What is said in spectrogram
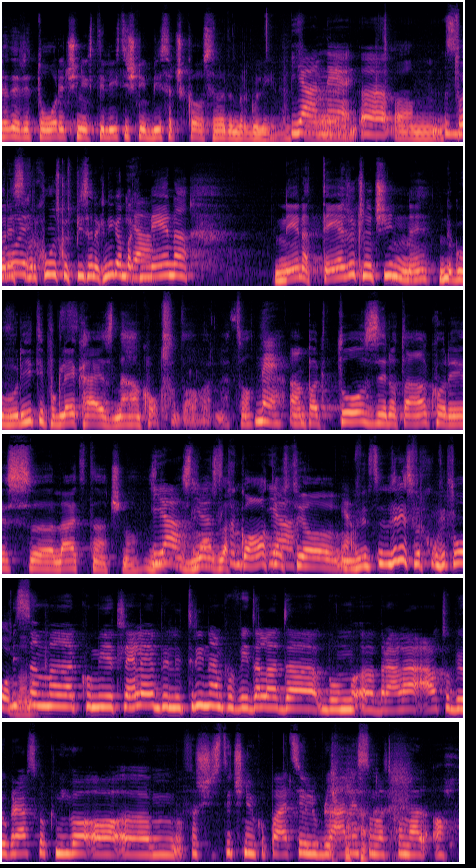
retoričnih, stilističnih biserčkov, seveda, mrgolin. Ja, ne, uh, Um, to je res vrhunsko spisana knjiga, ampak Ja. ja. ne, na, ne na težek način, ne, ne govoriti, poglej, kaj je znam, koliko sem dober. Ne, to. Ne. Ampak to z eno tako res uh, light touchno, z, Ja, zelo ja, z lahkotnostjo, ja, ja. res virtuozno. no. Mislim, eh, ko mi je tlele Beletrina povedala, da bom eh, brala avtobiografsko knjigo o um, fašistični okupaciji Ljubljane, sem lahko mal. Oh.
